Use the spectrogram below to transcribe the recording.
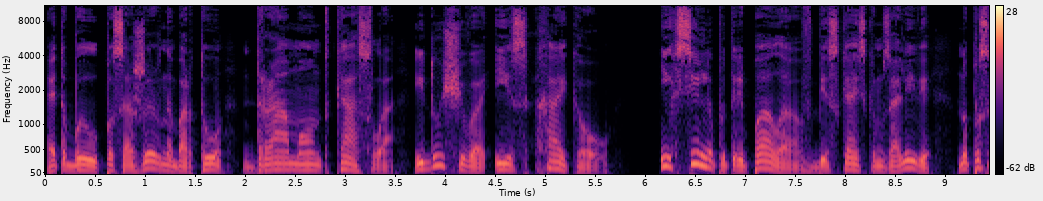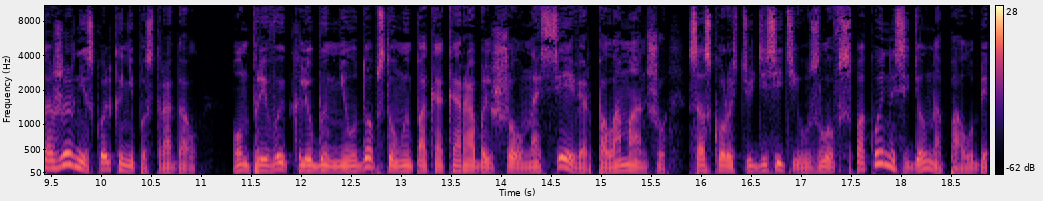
Это был пассажир на борту Драмонт Касла, идущего из Хайкоу. Их сильно потрепало в Бискайском заливе, но пассажир нисколько не пострадал. Он привык к любым неудобствам, и пока корабль шел на север по Ла-Маншу со скоростью десяти узлов, спокойно сидел на палубе,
